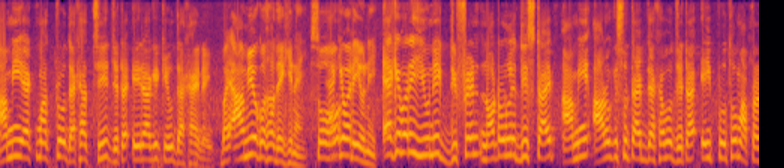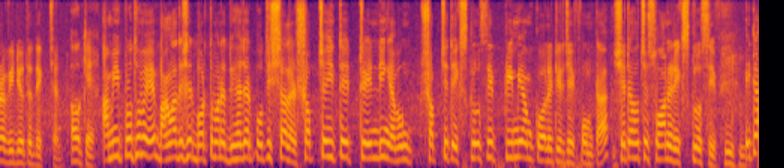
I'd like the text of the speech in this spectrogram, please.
আমি একমাত্র দেখাচ্ছি যেটা এর আগে কেউ দেখায় নাই। ভাই আমিও কোথাও দেখি নাই। So- একেবারে ইউনিক একেবারে unique different not only this type আমি আরও কিছু টাইপ দেখাবো যেটা এই প্রথম আপনারা ভিডিওতে দেখছেন। ওকে আমি প্রথমে বাংলাদেশের বর্তমানে দুই হাজার সালের সবচেয়ে ট্রেন্ডিং এবং সবচেয়ে এক্সক্লুসিভ প্রিমিয়াম কোয়ালিটির যে ফোমটা সেটা হচ্ছে সোয়ানের এক্সক্লুসিভ। এটা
